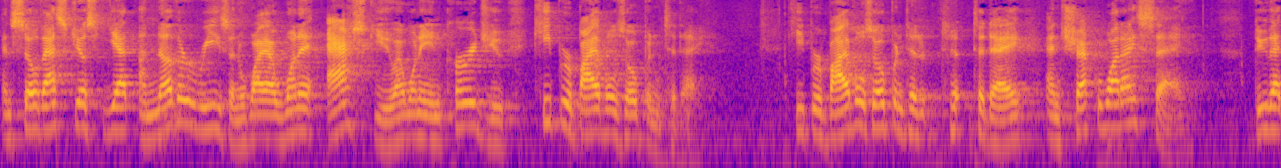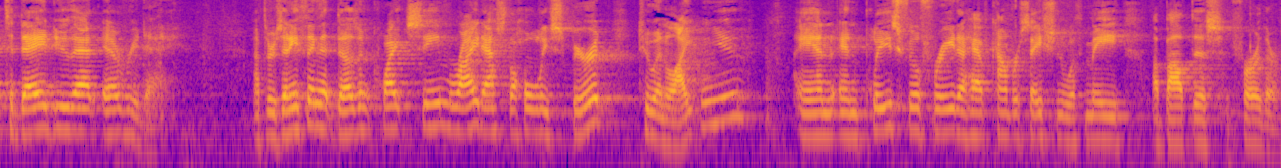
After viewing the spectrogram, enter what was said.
And so that's just yet another reason why I want to ask you, I want to encourage you, keep your Bibles open today. Keep your Bibles open to, to, today and check what I say Do that today, do that every day. If there's anything that doesn't quite seem right, ask the Holy Spirit to enlighten you. And, and please feel free to have conversation with me about this further.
